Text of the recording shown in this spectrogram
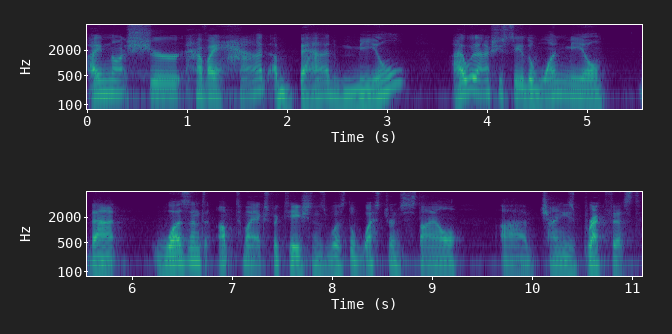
I'm not sure. Have I had a bad meal? I would actually say the one meal that wasn't up to my expectations was the Western style uh, Chinese breakfast,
